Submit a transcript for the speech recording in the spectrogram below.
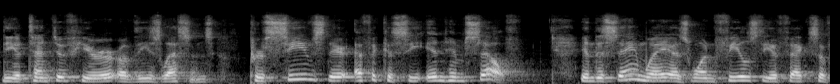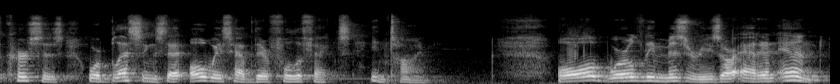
The attentive hearer of these lessons perceives their efficacy in himself in the same way as one feels the effects of curses or blessings that always have their full effects in time. All worldly miseries are at an end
